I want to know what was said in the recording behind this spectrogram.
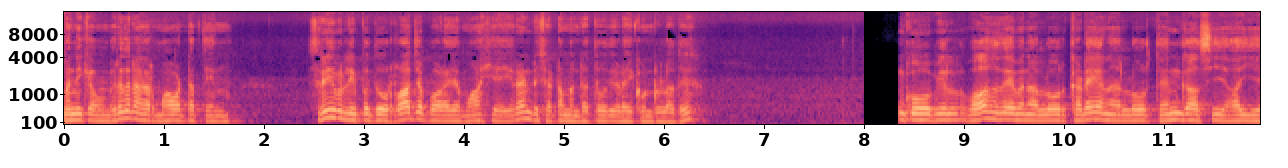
மன்னிக்கவும் விருதுநகர் மாவட்டத்தின் ஸ்ரீவில்லிபுத்தூர் ராஜபாளையம் ஆகிய இரண்டு சட்டமன்ற தொகுதிகளை கொண்டுள்ளது. கோவில் வாசுதேவநல்லூர் கடையநல்லூர் தென்காசி ஆகிய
